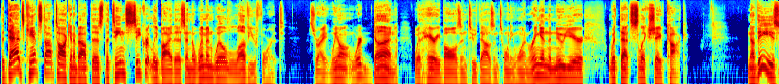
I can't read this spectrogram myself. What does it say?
The dads can't stop talking about this. The teens secretly buy this, and the women will love you for it. That's right. We don't we're done with hairy balls in 2021. Ring in the new year with that slick shaved cock. Now, these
